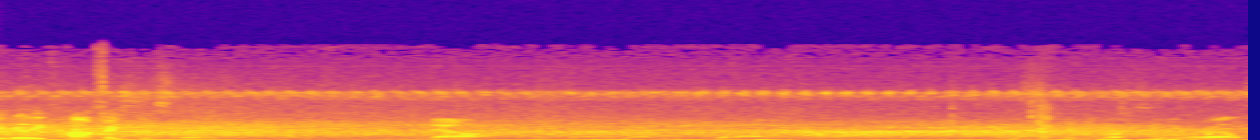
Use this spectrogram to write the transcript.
You really can't beat this though. No. no, no it's, uh, it's something you won't see anywhere else.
